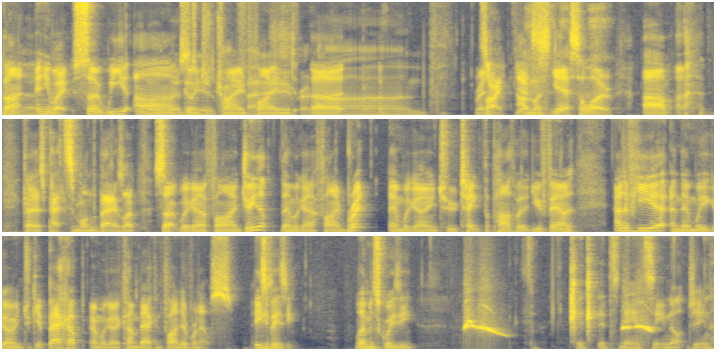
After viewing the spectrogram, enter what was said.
but anyway, so we are going to try and find. Uh, Randy. Sorry, yes, I'm listening. yes, hello. Um, okay, just pats him on the back. It's like, so we're going to find Gina, then we're going to find Brett, and we're going to take the pathway that you found out of here, and then we're going to get back up, and we're going to come back and find everyone else. Easy peasy, lemon squeezy. It, it's Nancy, not Gina.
